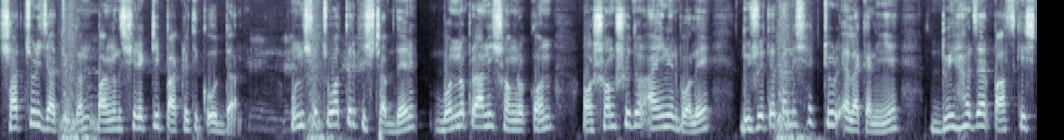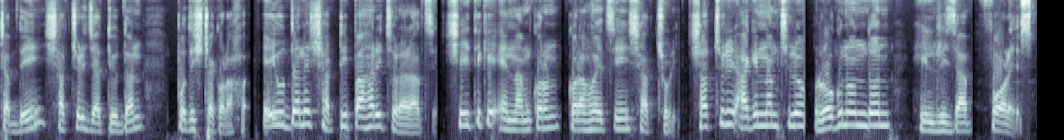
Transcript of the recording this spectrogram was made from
সাতচুরি জাতীয় উদ্যান বাংলাদেশের একটি প্রাকৃতিক উদ্যান। উনিশশো চুয়াত্তর খ্রিস্টাব্দের বন্যপ্রাণী সংরক্ষণ ও সংশোধন আইনের বলে দুশো তেতাল্লিশ হেক্টর এলাকা নিয়ে দুই হাজার পাঁচ খ্রিস্টাব্দে সাতচুরি জাতীয় উদ্যান প্রতিষ্ঠা করা হয়। এই উদ্যানের সাতটি পাহাড়ি চড়ার আছে। সেই থেকে এর নামকরণ করা হয়েছে সাতচুরি। সাতচুরির আগের নাম ছিল রঘুনন্দন হিল রিজার্ভ ফরেস্ট।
